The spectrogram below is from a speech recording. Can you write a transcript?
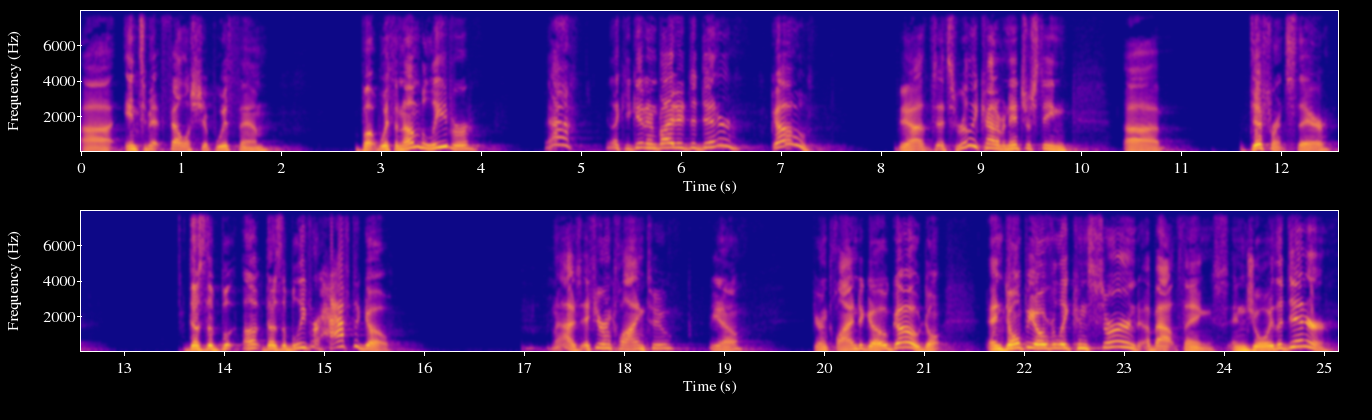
uh, intimate fellowship with them. But with an unbeliever, yeah, like you get invited to dinner, go. Yeah, it's really kind of an interesting uh, difference there. Does the, uh, does the believer have to go? Nah, if you're inclined to, you know, if you're inclined to go, go. Don't, and don't be overly concerned about things. Enjoy the dinner.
